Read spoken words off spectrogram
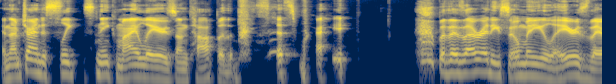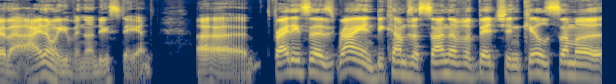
And I'm trying to sleek, sneak my layers on top of the Princess Bride. but there's already so many layers there that I don't even understand. Uh, Friday says Ryan becomes a son of a bitch and kills some uh,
